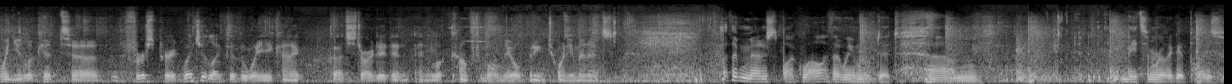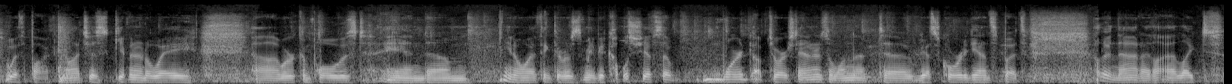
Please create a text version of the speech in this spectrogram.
when you look at uh, the first period, what did you like of the way you kind of got started and, and, looked comfortable in the opening 20 minutes? I think we managed the puck well. I thought we moved it. Um, made some really good plays with the puck, not just giving it away. Uh, we were composed, and um, you know I think there was maybe a couple shifts that weren't up to our standards. The one that uh, we got scored against, but other than that, I, I liked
